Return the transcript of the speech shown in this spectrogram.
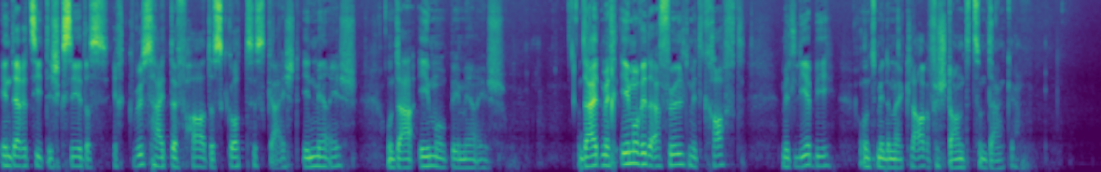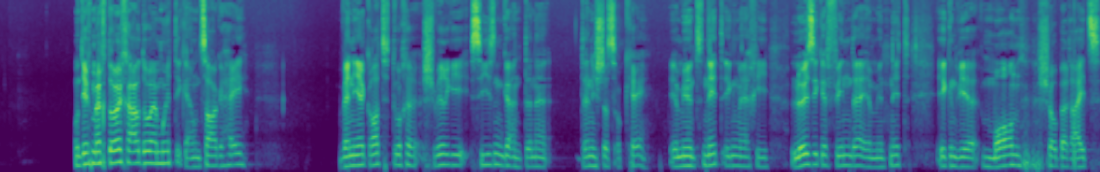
in dieser Zeit, ist gesehen, dass ich Gewissheit darf haben, dass Gottes Geist in mir ist und auch immer bei mir ist. Und er hat mich immer wieder erfüllt mit Kraft, mit Liebe und mit einem klaren Verstand zum Denken. Und ich möchte euch auch hier ermutigen und sagen, hey, wenn ihr gerade durch eine schwierige Season geht, dann, dann ist das okay. Ihr müsst nicht irgendwelche Lösungen finden, ihr müsst nicht irgendwie morgen schon bereits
